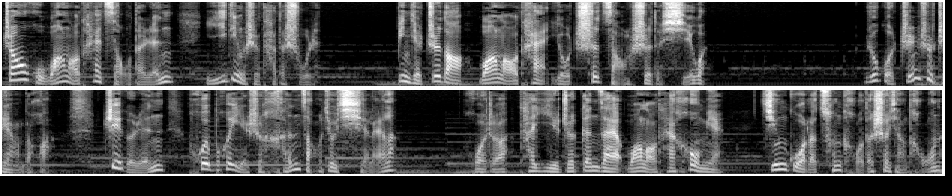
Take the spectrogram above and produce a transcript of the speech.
招呼王老太走的人一定是他的熟人，并且知道王老太有吃早市的习惯。如果真是这样的话，这个人会不会也是很早就起来了？或者他一直跟在王老太后面，经过了村口的摄像头呢？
